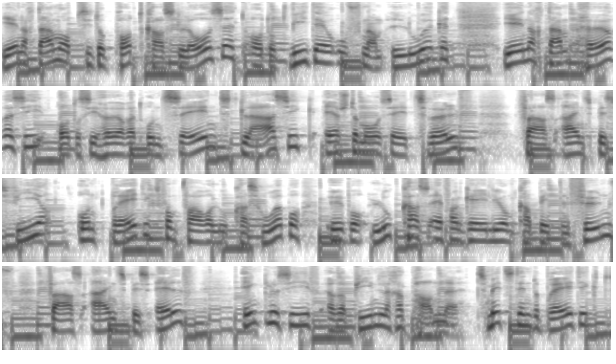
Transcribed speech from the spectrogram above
Je nachdem, ob Sie den Podcast hören oder die Videoaufnahme schauen, je nachdem hören Sie oder Sie hören und sehen die Lesung 1. Mose 12, Vers 1 bis 4 und die Predigt vom Pfarrer Lukas Huber über Lukas Evangelium Kapitel 5, Vers 1 bis 11 inklusive einer peinlichen Panne. Zumindest in der Predigt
